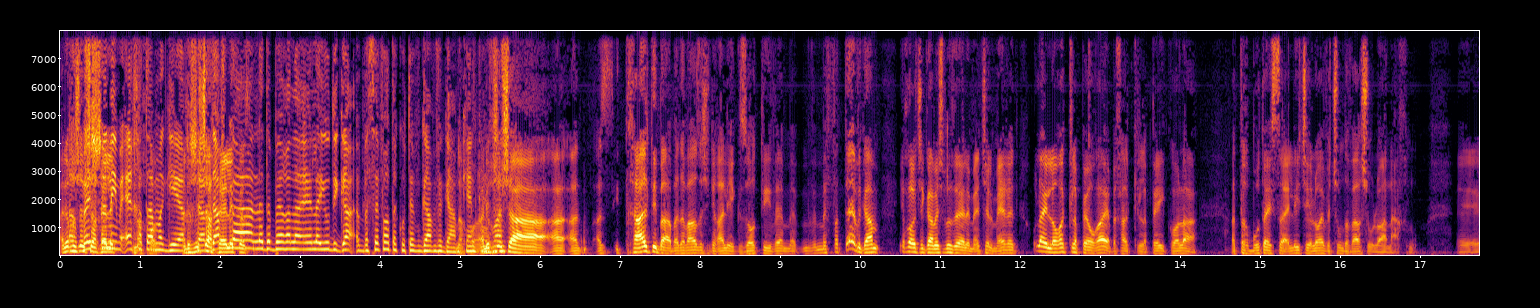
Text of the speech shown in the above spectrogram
הרבה שנים, איך אתה נכון. מגיע עכשיו, דווקא לדבר על האל היהודי, בספר אתה כותב גם וגם, כן, נכון. כמובן. אני חושב שה... אז התחלתי בדבר הזה שנראה לי אקזוטי ו- ומפתה, וגם, יכול להיות שגם יש בזה אלמנט של מרד, אולי לא רק כלפי הוריי, בכלל כלפי כל התרבות הישראלית שלא אוהבת שום דבר שהוא לא אנחנו. אה,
